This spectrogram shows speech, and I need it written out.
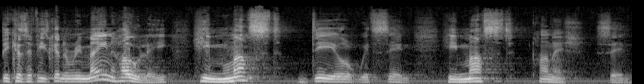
because if he's going to remain holy, he must deal with sin. He must punish sin.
